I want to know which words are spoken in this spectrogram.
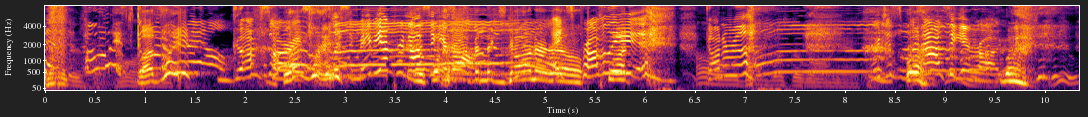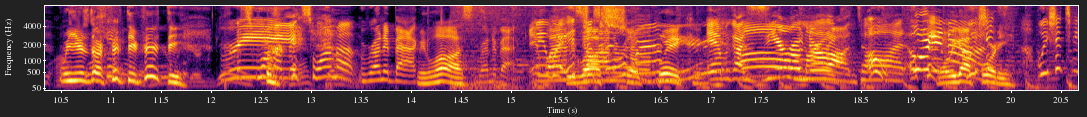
Answers are Leslie? I'm sorry. Leslie. Listen, maybe I'm pronouncing it wrong. to Goneril? It's probably Oh, Goneril. that was the wrong answer. We're just pronouncing it wrong. We used our 50-50. Breathe. Big swarm up. Run it back. We lost. Run it back. It Wait, was wait, We it's lost just so quick. And we got zero Oh my neurons. God. Oh, okay. Well, we got should- 40. We should take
